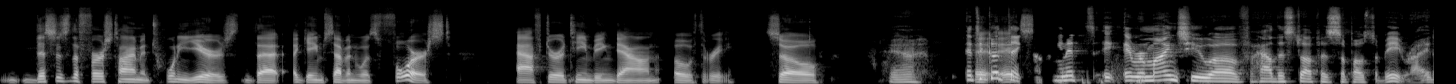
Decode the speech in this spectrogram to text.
this is the first time in 20 years that a game seven was forced after a team being down 0-3. So Yeah. It's a It- good thing. I mean, it's it, it reminds you of how this stuff is supposed to be, right?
